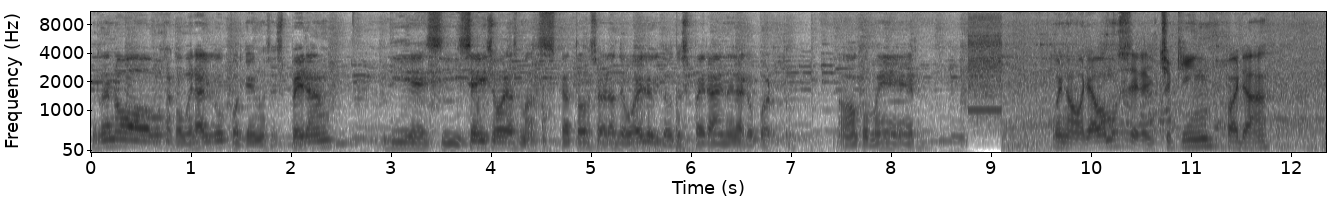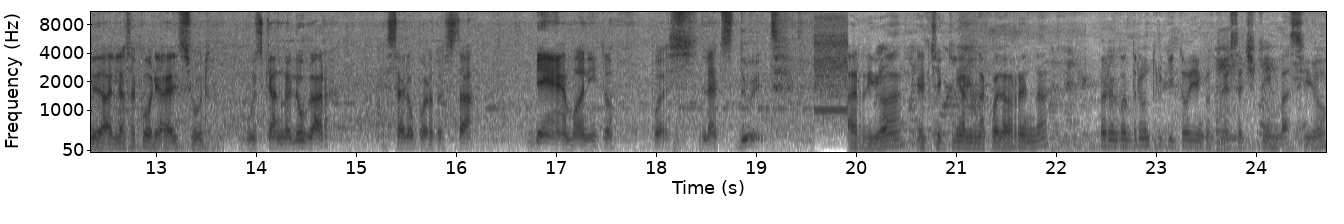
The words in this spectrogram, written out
y renovado. Vamos a comer algo porque nos esperan 16 horas más, 14 horas de vuelo y todo espera en el aeropuerto. Vamos a comer. Bueno, ahora vamos a hacer el check-in para darles a Corea del Sur. Buscando el lugar. Este aeropuerto está bien bonito. Pues, let's do it. Arriba el check-in hay una cola horrenda, pero encontré un truquito y encontré este check-in vacío,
